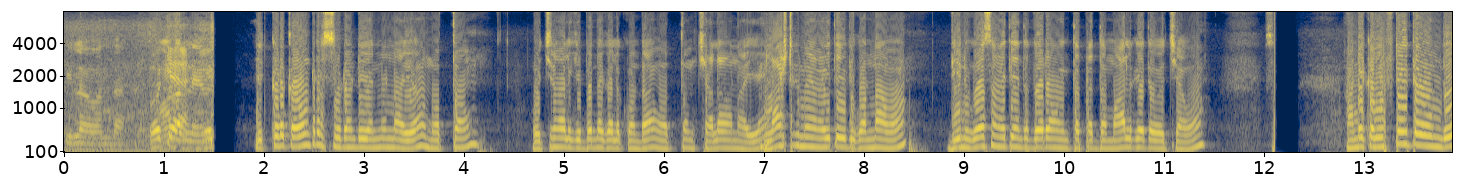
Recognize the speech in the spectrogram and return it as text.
కిలో వంద. ఓకే. ఇక్కడ కౌంటర్స్ చూడండి ఎన్ని ఉన్నాయో మొత్తం. వచ్చిన వాళ్ళకి ఇబ్బంది కలగకుండా మొత్తం చాలా ఉన్నాయి. లాస్ట్కి మేమైతే ఇది కొన్నాము. దీనికోసం అయితే ఇంత దూరం ఇంత పెద్ద మాల్కి అయితే వచ్చాము. అండ్ ఇక్కడ లిఫ్ట్ అయితే ఉంది.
